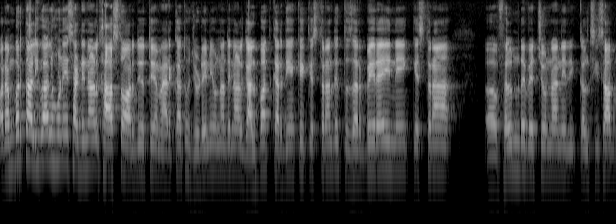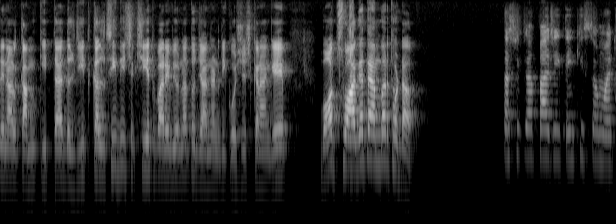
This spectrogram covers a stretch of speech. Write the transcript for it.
ਔਰ ਅੰਬਰ ਧਾਲੀਵਾਲ ਹੁਣੇ ਸਾਡੇ ਨਾਲ ਖਾਸ ਤੌਰ ਦੇ ਉੱਤੇ ਅਮਰੀਕਾ ਤੋਂ ਜੁੜੇ ਨੇ। ਉਹਨਾਂ ਦੇ ਨਾਲ ਗੱਲਬਾਤ ਕਰਦੇ ਹਾਂ ਕਿ ਕਿਸ ਤਰ੍ਹਾਂ ਦੇ ਤਜਰਬੇ ਰਹੇ ਨੇ ਕਿਸ ਤਰ੍ਹਾਂ ਫਿਲਮ ਦੇ ਵਿੱਚ ਉਹਨਾਂ ਨੇ ਕਲਸੀ ਸਾਹਿਬ ਦੇ ਨਾਲ ਕੰਮ ਕੀਤਾ ਹੈ। ਦਲਜੀਤ ਕਲਸੀ ਦੀ ਸ਼ਖਸੀਅਤ ਬਾਰੇ ਵੀ ਉਹਨਾਂ ਤੋਂ ਜਾਣਨ ਦੀ ਕੋਸ਼ਿਸ਼ ਕਰਾਂਗੇ। ਬਹੁਤ ਸਵਾਗਤ ਹੈ ਅੰਬਰ ਤੁਹਾਡਾ। ਸਤਿ ਸ਼੍ਰੀ ਅਕਾਲ ਪਾਜੀ ਥੈਂਕ ਯੂ ਸੋ ਮਚ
